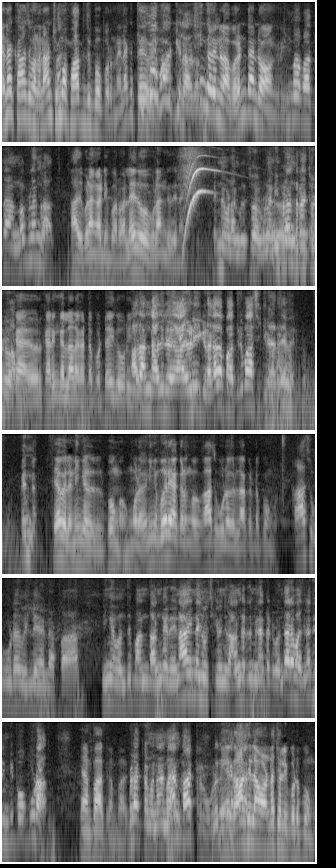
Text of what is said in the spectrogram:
எனக்கு காசு வேணாம். நான் சும்மா பார்த்துட்டு போக போறேன். எனக்கு தேவை. நீங்கள் என்னடா ரெண்டாயிரம் ரூபா வாங்குறீங்க? சும்மா பார்த்தாங்க விளங்காது. அது விளங்காட்டியும் பரவாயில்ல. இது விளங்குது எனக்கு. என்ன விளங்குது? நீ விளங்குற சொல்லுவா. ஒரு கருங்கல்லால கட்டப்பட்ட இது ஒரு அங்க அதுல எழுதி கிடக்க அதை பார்த்துட்டு வாசிக்கிறாரு. தேவையில்லை என்ன? தேவையில்லை நீங்கள் போங்க. உங்களோட நீங்கள் வேற ஆக்களுங்க காசு கூட இல்லாக்கிட்ட போங்க. காசு கூட இல்லையாப்பா நீங்க வந்து அந்த அங்க நான் என்ன யோசிக்கிறேன் அங்க இருந்து மீனாக்கட்டு வந்து அரவாசில திரும்பி போக கூடாது. நான் பார்க்குறேன் பார்க்குறேன். விளக்கமா நான் நான் காட்டுறேன் உங்களுக்கு. நீங்கள் நீங்க காசு இல்லாம வேண்டா சொல்லி போட்டு போங்க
